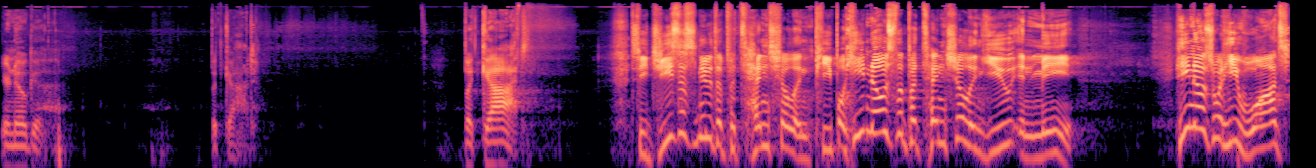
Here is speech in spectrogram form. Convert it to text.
you're no good. But God. But God. See, Jesus knew the potential in people. He knows the potential in you and me. He knows what He wants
